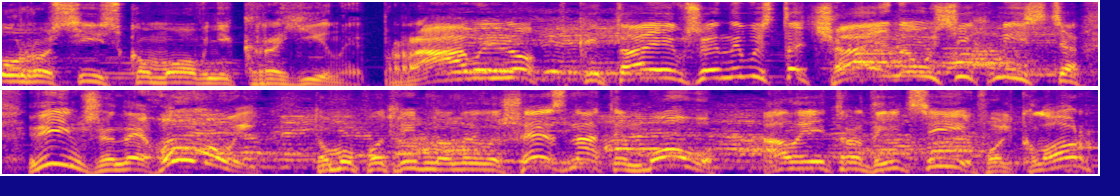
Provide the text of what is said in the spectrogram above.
у російськомовні країни. Правильно, в Китаї вже не вистачає на усіх місця. Він же не гумовий, тому потрібно не лише знати мову, але й традиції, фольклор.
